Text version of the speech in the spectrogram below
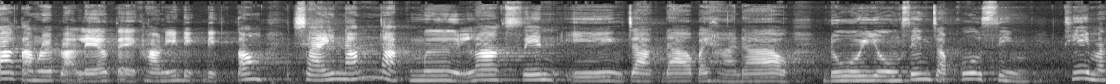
ลากตามรอยประแล้ว แต่คราวนี้เด็กๆต้องใช้น้ำหนักมือลากเส้นเองจากดาวไปหาดาว โดยโยงเส้นจับคู่สิ่งที่มัน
